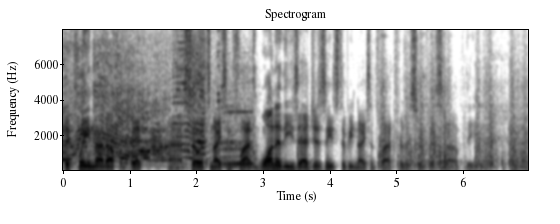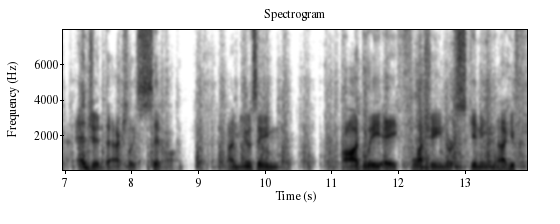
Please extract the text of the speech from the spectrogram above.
to clean that up a bit uh, so it's nice and flat. One of these edges needs to be nice and flat for the surface of the engine to actually sit on. I'm using, oddly, a fleshing or skinning knife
